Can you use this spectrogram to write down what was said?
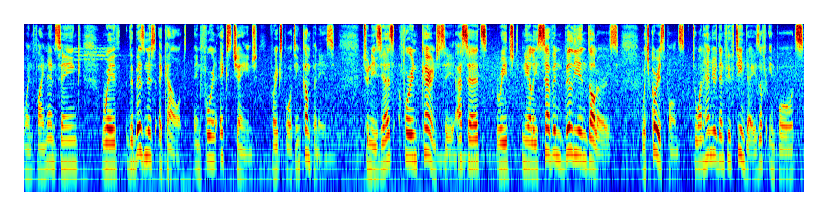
when financing with the business account in foreign exchange for exporting companies. Tunisia's foreign currency assets reached nearly $7 billion, which corresponds to 115 days of imports.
